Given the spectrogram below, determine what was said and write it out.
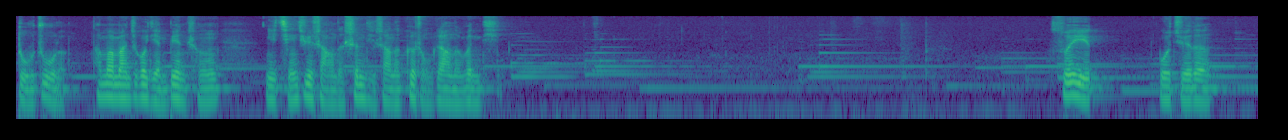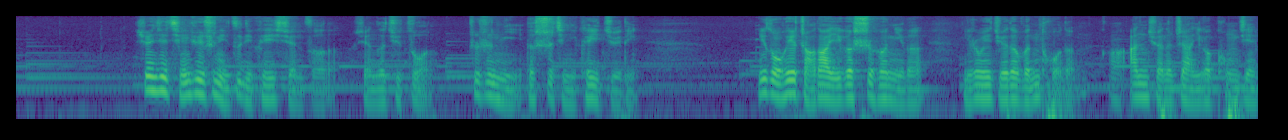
堵住了，它慢慢就会演变成你情绪上的、身体上的各种各样的问题。所以，我觉得宣泄情绪是你自己可以选择的，选择去做的，这是你的事情，你可以决定。你总会找到一个适合你的，你认为觉得稳妥的啊、安全的这样一个空间。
